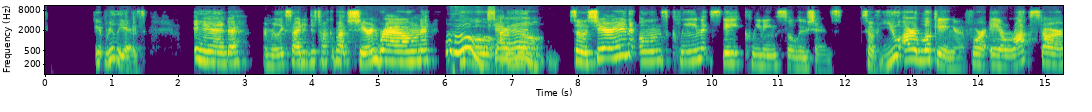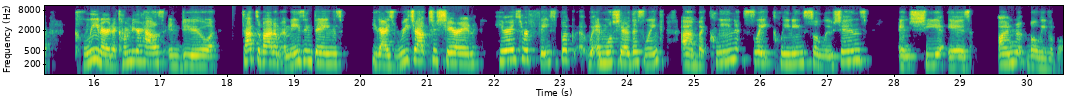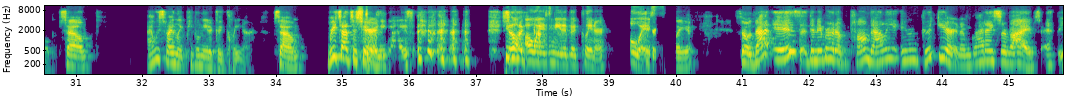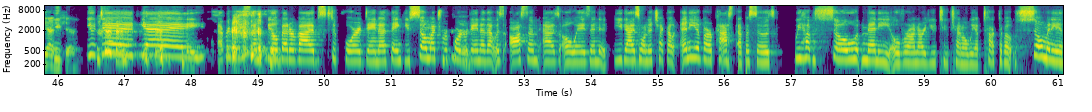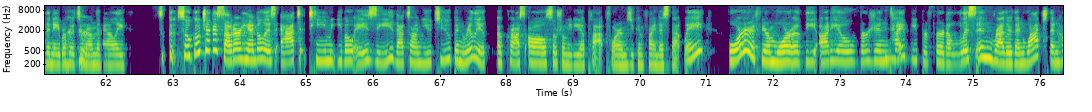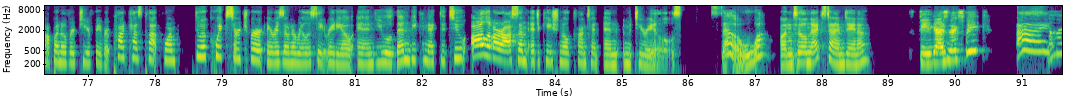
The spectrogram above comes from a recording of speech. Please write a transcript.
It really is. And I'm really excited to talk about Sharon Brown. Woohoo, Sharon. So Sharon owns Clean Slate Cleaning Solutions. So if you are looking for a rock star cleaner to come to your house and do top to bottom amazing things, you guys reach out to Sharon. Here is her Facebook, and we'll share this link. Um, but Clean Slate Cleaning Solutions, and she is unbelievable. So I always find like people need a good cleaner. So reach out to Sharon, you guys. people always need a good cleaner. Always. Seriously. So that is the neighborhood of Palm Valley in Goodyear. And I'm glad I survived at the end you, here. You did. Yay. Everybody send feel better vibes to poor Dana. Thank you so much, reporter Dana. That was awesome as always. And if you guys want to check out any of our past episodes, we have so many over on our YouTube channel. We have talked about so many of the neighborhoods mm-hmm. around the valley. So, so go check us out. Our handle is at Team Evo AZ. That's on YouTube and really across all social media platforms. You can find us that way. Or if you're more of the audio version mm-hmm. type, you prefer to listen rather than watch, then hop on over to your favorite podcast platform, do a quick search for Arizona Real Estate Radio, and you will then be connected to all of our awesome educational content and materials. So until next time, Dana. See you guys next week. Bye. Bye.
